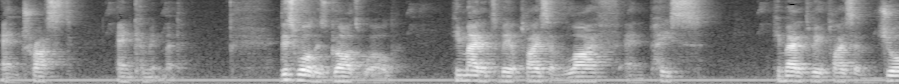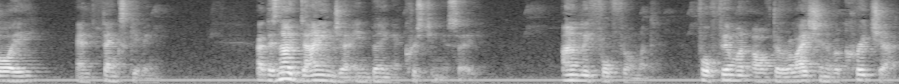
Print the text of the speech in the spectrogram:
and trust and commitment. This world is God's world. He made it to be a place of life and peace. He made it to be a place of joy and thanksgiving. Uh, there's no danger in being a Christian, you see. Only fulfillment. Fulfillment of the relation of a creature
